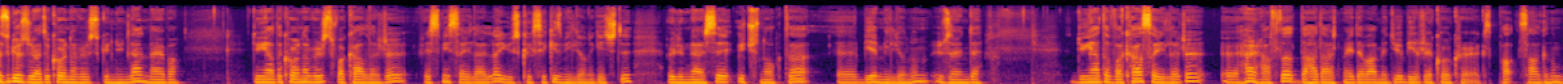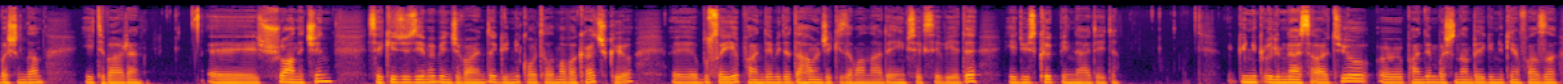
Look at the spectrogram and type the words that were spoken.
Özgür Radyo Koronavirüs günlüğünden merhaba. Dünyada koronavirüs vakaları resmi sayılarla 148 milyonu geçti. Ölümler ise 3.1 milyonun üzerinde. Dünyada vaka sayıları e, her hafta daha da artmaya devam ediyor. Bir rekor kırarak salgının başından itibaren. E, şu an için 820 bin civarında günlük ortalama vaka çıkıyor. E, bu sayı pandemide daha önceki zamanlarda en yüksek seviyede 740 binlerdeydi. Günlük ölümler ise artıyor. E, pandemi başından beri günlük en fazla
